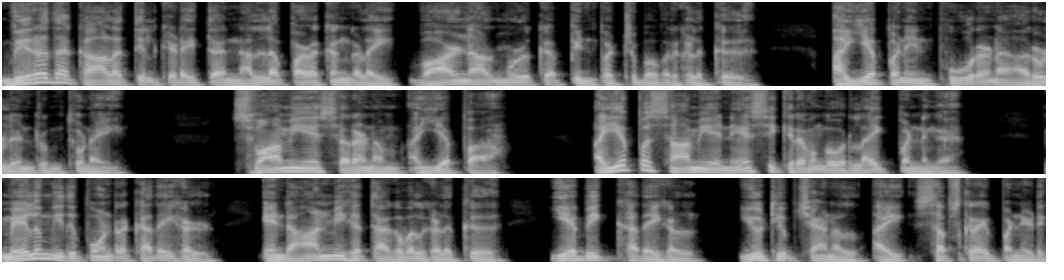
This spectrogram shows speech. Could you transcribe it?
விரத காலத்தில் கிடைத்த நல்ல பழக்கங்களை வாழ்நாள் முழுக்க பின்பற்றுபவர்களுக்கு ஐயப்பனின் பூரண அருள் என்றும் துணை. சுவாமியே சரணம் ஐயப்பா. ஐயப்ப சாமியை நேசிக்கிறவங்க ஒரு லைக் பண்ணுங்க. மேலும் இது போன்ற கதைகள் என்ற ஆன்மீக தகவல்களுக்கு எபிக் கதைகள் யூடியூப் சேனல் ஐ சப்ஸ்கிரைப் பண்ணிடுங்க.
